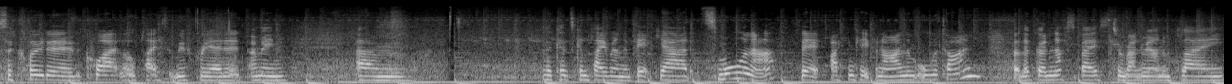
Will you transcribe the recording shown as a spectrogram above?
secluded, quiet little place that we've created. I mean, um, the kids can play around the backyard. It's small enough that I can keep an eye on them all the time, but they've got enough space to run around and play.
